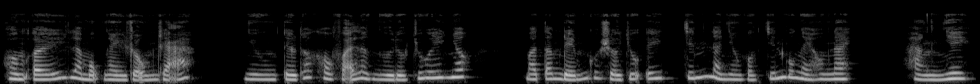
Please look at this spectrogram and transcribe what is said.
Hôm ấy là một ngày rộn rã, nhưng tiểu thất không phải là người được chú ý nhất, mà tâm điểm của sự chú ý chính là nhân vật chính của ngày hôm nay, Hằng Nhi.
